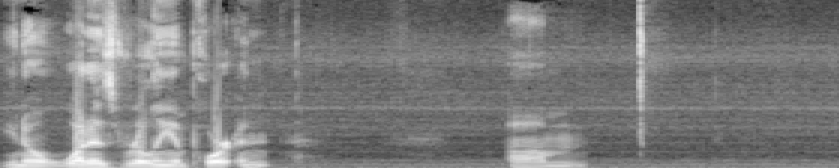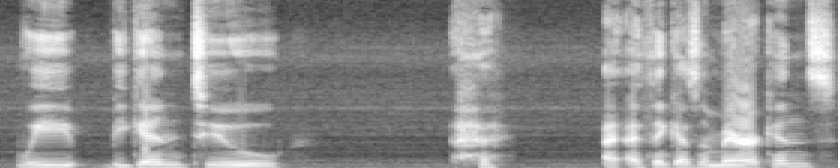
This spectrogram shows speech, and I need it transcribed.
you know what is really important. Um we begin to I, I think as Americans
